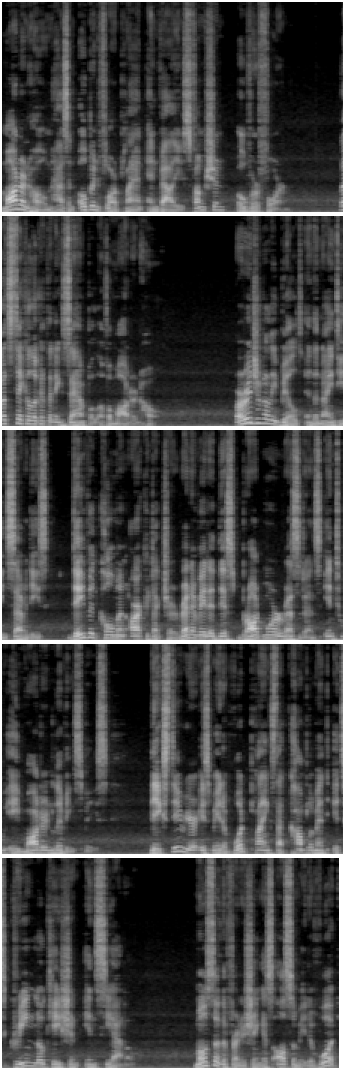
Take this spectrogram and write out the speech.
Modern home has an open floor plan and values function over form. Let's take a look at an example of a modern home. Originally built in the 1970s, David Coleman Architecture renovated this Broadmoor residence into a modern living space. The exterior is made of wood planks that complement its green location in Seattle. Most of the furnishing is also made of wood,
